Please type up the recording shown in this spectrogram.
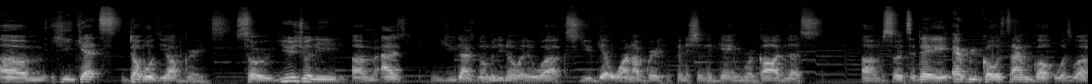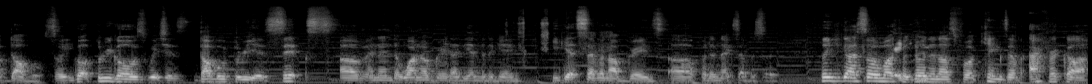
um, he gets double the upgrades. So usually, um, as you guys normally know when it works, you get one upgrade for finishing the game regardless. Um, so today, every goal Sam got was worth double. So he got three goals, which is double three is six, um, and then the one upgrade at the end of the game, he gets seven upgrades uh, for the next episode. Thank you guys so much for joining us for Kings of Africa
